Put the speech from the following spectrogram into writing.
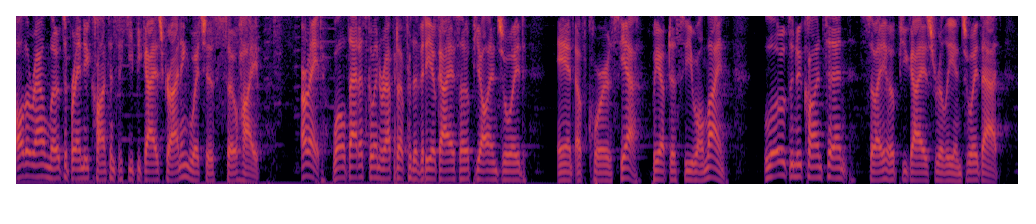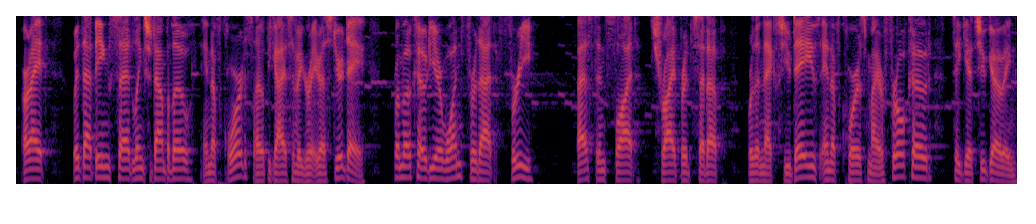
All around loads of brand new content to keep you guys grinding, which is so hype. Alright, well that is going to wrap it up for the video guys. I hope y'all enjoyed. And of course, yeah, we hope to see you online. Loads of new content, so I hope you guys really enjoyed that. Alright, with that being said, links are down below. And of course, I hope you guys have a great rest of your day. Promo code year1 for that free best in slot tribrid setup for the next few days, and of course my referral code to get you going.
